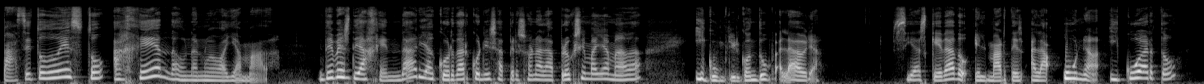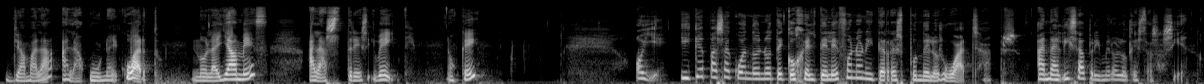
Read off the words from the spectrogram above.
pase todo esto, agenda una nueva llamada. Debes de agendar y acordar con esa persona la próxima llamada y cumplir con tu palabra. Si has quedado el martes a la una y cuarto, llámala a la una y cuarto. No la llames a las tres y veinte, ¿ok? Oye, ¿y qué pasa cuando no te coge el teléfono ni te responde los WhatsApps? Analiza primero lo que estás haciendo.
